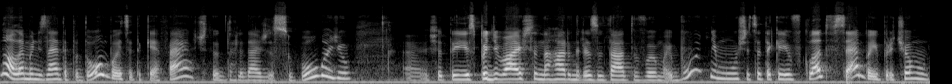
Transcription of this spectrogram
Ну, але мені, знаєте, подобається такий ефект, що ти доглядаєш за собою, е, що ти сподіваєшся на гарний результат в майбутньому, що це такий вклад в себе, і причому.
